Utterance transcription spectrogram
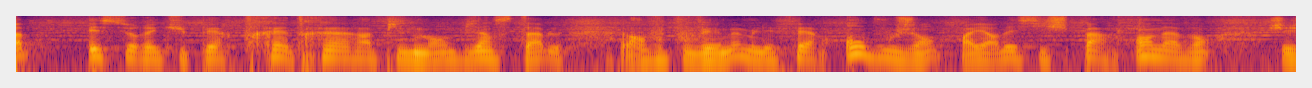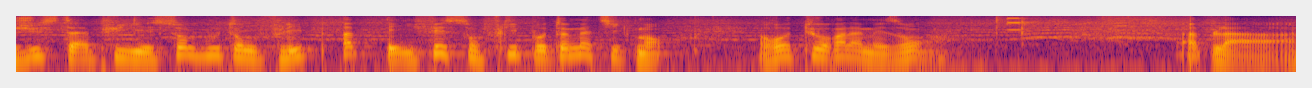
Hop, et se récupère très très rapidement, bien stable. Alors vous pouvez même les faire en bougeant. Regardez si je pars en avant, j'ai juste à appuyer sur le bouton de flip, hop, et il fait son flip automatiquement. Retour à la maison. Hop là,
